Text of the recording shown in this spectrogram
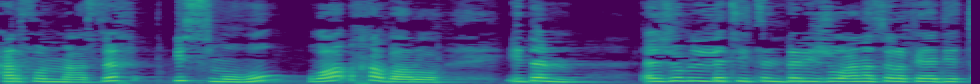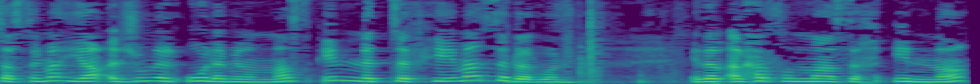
حرف الناسخ اسمه وخبره. إذا الجملة التي تندرج عناصرها في هذه التصميمة هي الجملة الأولى من النص. إن التفهيم سبب. إذا الحرف الناسخ إن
